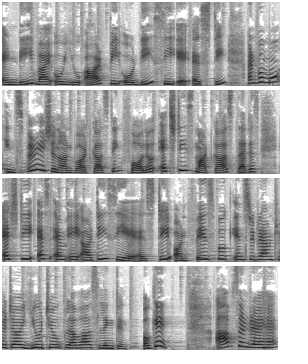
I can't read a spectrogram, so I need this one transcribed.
N D Y O U R P O D C A S T and for more inspiration on podcasting follow H T smart cast that is H T S M A R T C A S T on Facebook Instagram Twitter YouTube Clubhouse link okay आप सुन रहे हैं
